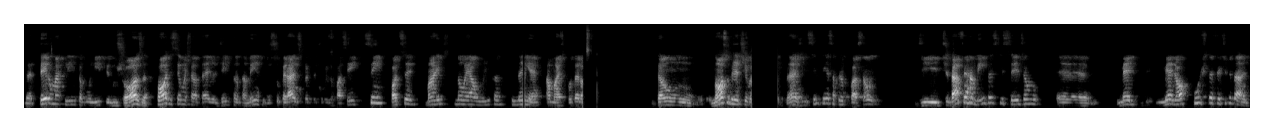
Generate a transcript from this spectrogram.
Né? Ter uma clínica bonita e luxuosa pode ser uma estratégia de encantamento, de superar as expectativas do paciente? Sim, pode ser, mas não é a única e nem é a mais poderosa. Então, nosso objetivo, né, a gente sempre tem essa preocupação de te dar ferramentas que sejam é, me, melhor custo-efetividade.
